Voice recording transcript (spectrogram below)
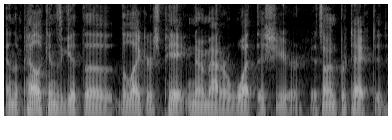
and the Pelicans get the the Lakers pick no matter what this year. It's unprotected.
